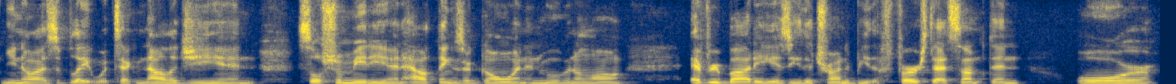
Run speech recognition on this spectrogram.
you know, as of late with technology and social media and how things are going and moving along, everybody is either trying to be the first at something or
